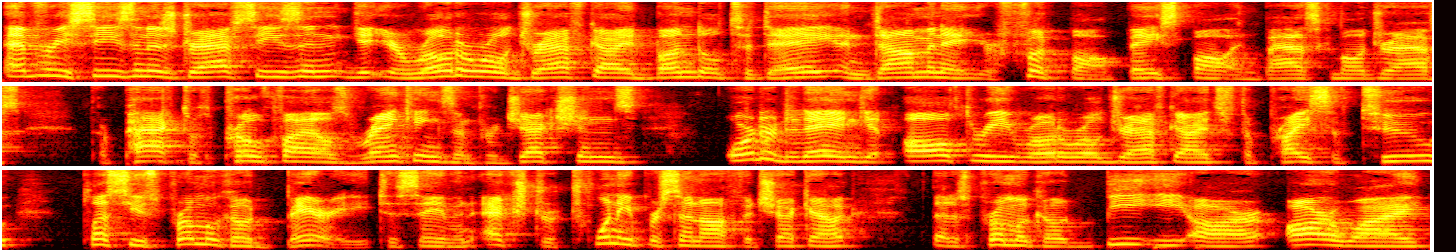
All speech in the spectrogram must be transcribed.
Every season is draft season. Get your Roto Draft Guide bundle today and dominate your football, baseball, and basketball drafts. They're packed with profiles, rankings, and projections. Order today and get all three Roto Draft Guides for the price of two. Plus, use promo code BERRY to save an extra 20% off at checkout. That is promo code B E R R Y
